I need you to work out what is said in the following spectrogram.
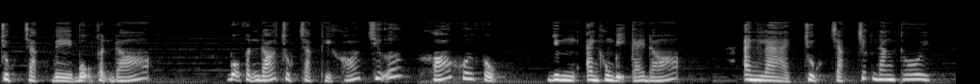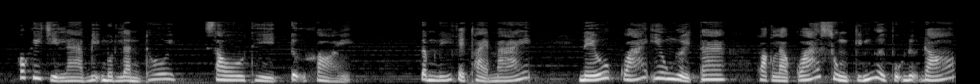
trục chặt về bộ phận đó. Bộ phận đó trục chặt thì khó chữa, khó khôi phục, nhưng anh không bị cái đó. Anh là trục chặt chức năng thôi, có khi chỉ là bị một lần thôi, sau thì tự khỏi. Tâm lý phải thoải mái, nếu quá yêu người ta hoặc là quá sùng kính người phụ nữ đó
